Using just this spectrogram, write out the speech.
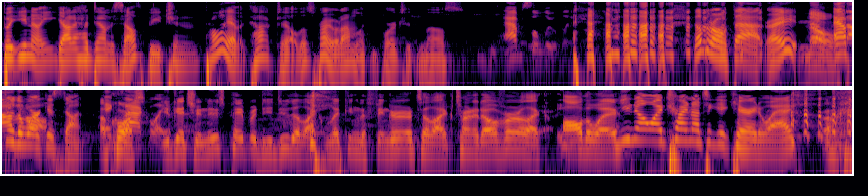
but you know, you gotta head down to South Beach and probably have a cocktail. That's probably what I'm looking forward to the most. Absolutely. Nothing wrong with that, right? No. After Not the work all. is done. Of course. Exactly. You get your newspaper. Do you do the like licking the finger to like turn it over like all the way? You know, I try not to get carried away. Okay.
